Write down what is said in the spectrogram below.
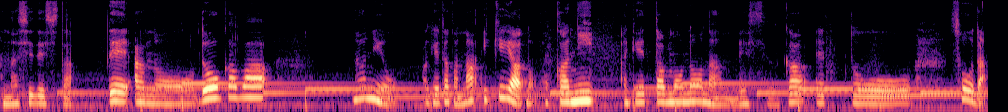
話でした。であの動画は何をあげたかな？IKEA の他にあげたものなんですがえっとそうだ。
